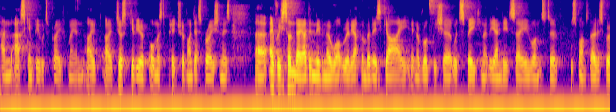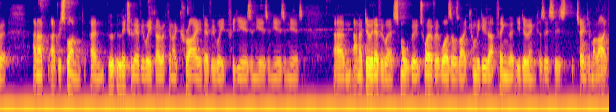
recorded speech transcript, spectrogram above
and asking people to pray for me. And I, I just give you a, almost a picture of my desperation is uh, every Sunday, I didn't even know what really happened, but this guy in a rugby shirt would speak, and at the end, he'd say he wants to respond to the Holy Spirit. And I'd, I'd respond. And literally every week, I reckon I cried every week for years and years and years and years. Um, and I'd do it everywhere, small groups, wherever it was. I was like, can we do that thing that you're doing? Because this is changing my life.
